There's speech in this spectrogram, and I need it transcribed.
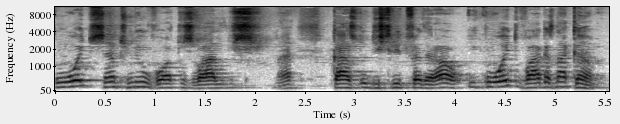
com 800 mil votos válidos, né, caso do Distrito Federal, e com oito vagas na Câmara.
